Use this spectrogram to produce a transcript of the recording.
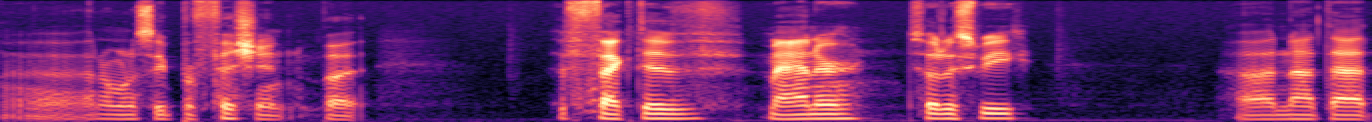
uh, I don't want to say proficient, but effective manner, so to speak. Uh, not that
